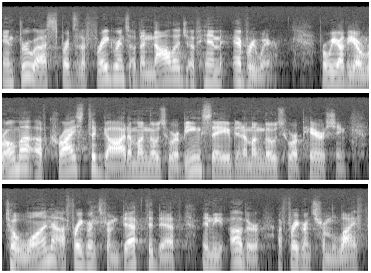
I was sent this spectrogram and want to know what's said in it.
and through us spreads the fragrance of the knowledge of Him everywhere. For we are the aroma of Christ to God among those who are being saved and among those who are perishing. To one, a fragrance from death to death, and the other, a fragrance from life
